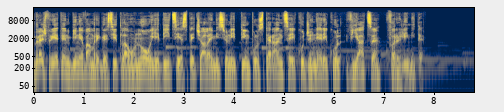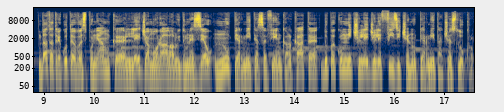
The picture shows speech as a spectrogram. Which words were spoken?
Dragi prieteni, bine v-am regăsit la o nouă ediție specială a emisiunii Timpul Speranței cu genericul Viață fără limite. Data trecută vă spuneam că legea morală a lui Dumnezeu nu permite să fie încălcată, după cum nici legile fizice nu permit acest lucru.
